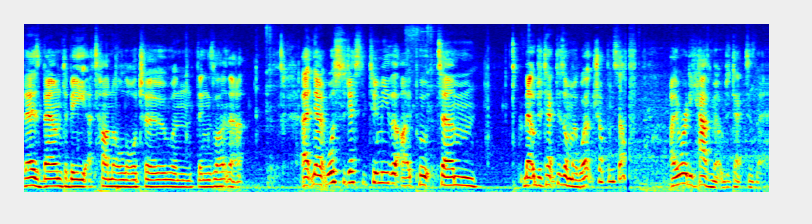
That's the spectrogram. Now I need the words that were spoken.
there's bound to be a tunnel or two and things like that. Uh, now, it was suggested to me that I put um, metal detectors on my workshop and stuff. I already have metal detectors there.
